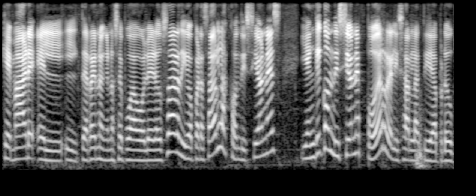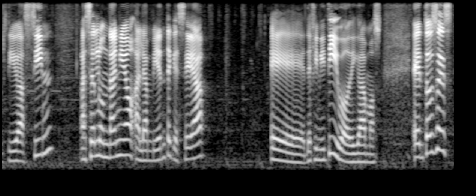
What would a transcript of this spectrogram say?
quemar el, terreno que no se pueda volver a usar, digo, para saber las condiciones y en qué condiciones poder realizar la actividad productiva sin hacerle un daño al ambiente que sea eh, definitivo, digamos. Entonces,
